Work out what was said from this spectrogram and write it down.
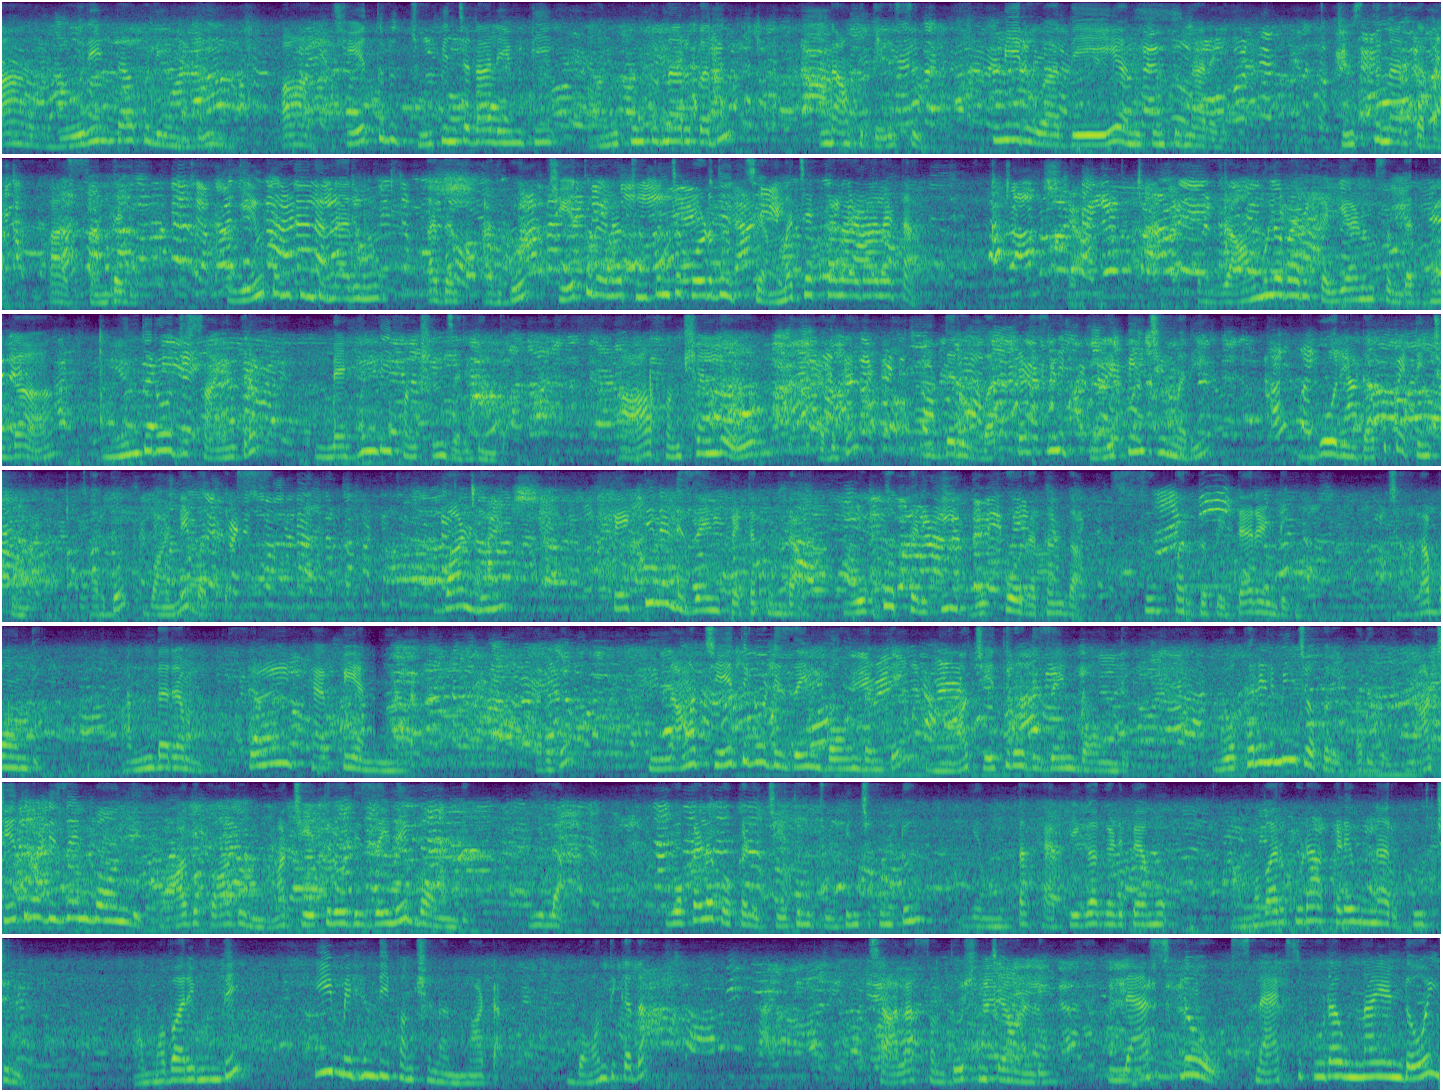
ఆ గోరింటాకులేమిటి ఆ చేతులు చూపించడాలేమిటి అనుకుంటున్నారు కదూ? నాకు తెలుసు. మీరు అదే అనుకుంటున్నారని. చూస్తున్నారు కదా ఆ సందడి. ఏమిటనుకుంటున్నారు? అద అదిగో చేతులు ఎలా చూపించకూడదు. చెమ్మ చెక్కలాడాలట. రాముల వారి కళ్యాణం సందర్భంగా ముందు రోజు సాయంత్రం మెహందీ ఫంక్షన్ జరిగింది. ఆ ఫంక్షన్లో అదిగో ఇద్దరు వర్కర్స్ని పిలిపించి మరి గోరింటాకు పెట్టించుకున్నారు. అదిగో వాళ్ళే వర్కర్స్ వాళ్ళు పెట్టిన డిజైన్ పెట్టకుండా ఒక్కొక్కరికి ఒక్కో రకంగా సూపర్గా పెట్టారండి. చాలా బాగుంది. అందరం ఫుల్ హ్యాపీ అన్నమాట. అదిగో నా చేతిలో డిజైన్ బాగుందంటే నా చేతిలో డిజైన్ బాగుంది. ఒకరిని మించి ఒకరు. అదిగో నా చేతిలో డిజైన్ బాగుంది. కాదు కాదు నా చేతిలో డిజైనే బాగుంది. ఇలా ఒకళ్ళకొకళ్ళు చేతులు చూపించుకుంటూ ఎంత హ్యాపీగా గడిపామో. అమ్మవారు కూడా అక్కడే ఉన్నారు కూర్చుని. అమ్మవారి ముందే ఈ మెహందీ ఫంక్షన్ అన్నమాట. బాగుంది కదా? చాలా సంతోషించామండి. లాస్ట్లో స్నాక్స్ కూడా ఉన్నాయండోయ్.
